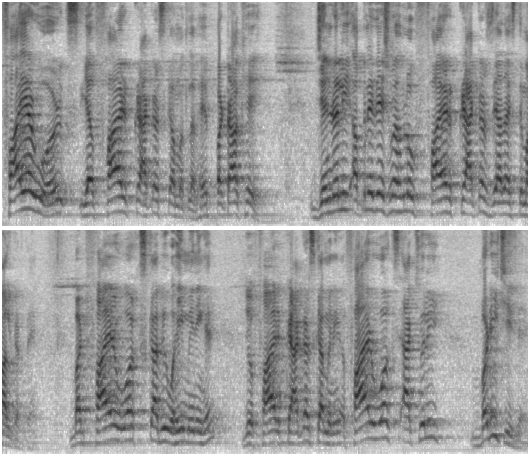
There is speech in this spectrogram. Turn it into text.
फायरवर्क्स या फायर क्रैकर्स का मतलब है पटाखे। जनरली अपने देश में हम लोग फायर क्रैकर्स ज़्यादा इस्तेमाल करते हैं। बट फायरवर्क्स का भी वही मीनिंग है, जो फायर क्रैकर्स का मीनिंग फायरवर्क्स एक्चुअली बड़ी चीज़ है।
